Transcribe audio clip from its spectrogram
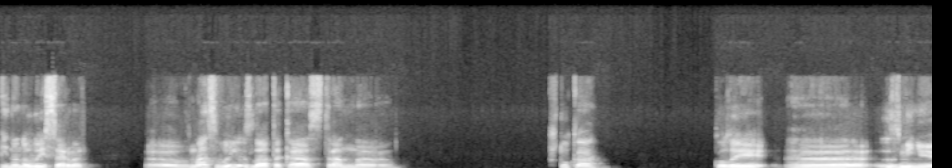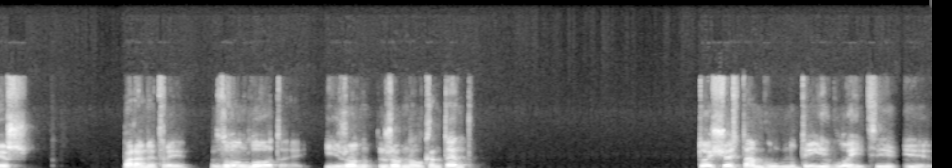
і на новий сервер, е, в нас вилізла така странна штука, коли е, змінюєш параметри zone load і jour- journal content, то щось там внутрі в логіці е,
